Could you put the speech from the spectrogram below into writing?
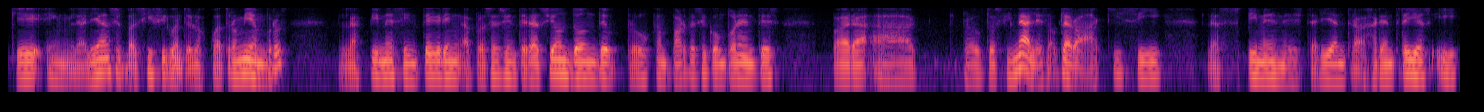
que en la Alianza del Pacífico entre los cuatro miembros, las pymes se integren a proceso de integración donde produzcan partes y componentes para ah, productos finales. Claro, aquí sí las pymes necesitarían trabajar entre ellas y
